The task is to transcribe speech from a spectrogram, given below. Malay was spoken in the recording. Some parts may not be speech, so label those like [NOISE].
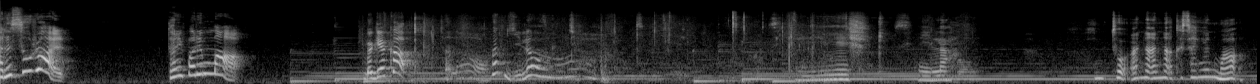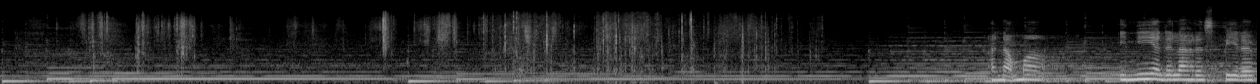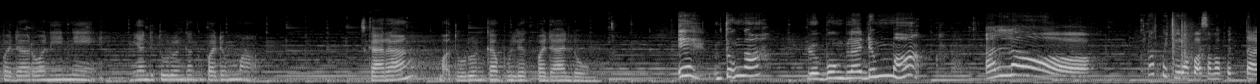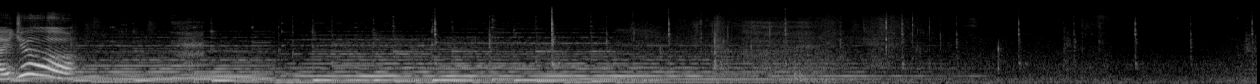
Ada surat. Daripada mak. Bagi akak. Taklah. Bagilah. Ish, sinilah. Untuk anak-anak kesayangan mak. Anak mak, ini adalah respi daripada arwah nenek yang diturunkan kepada mak. Sekarang, mak turunkan pula kepada Alung. Eh, untuk ngah. Rebung belada mak. Alah. Kenapa cu dapat sampai petai je?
